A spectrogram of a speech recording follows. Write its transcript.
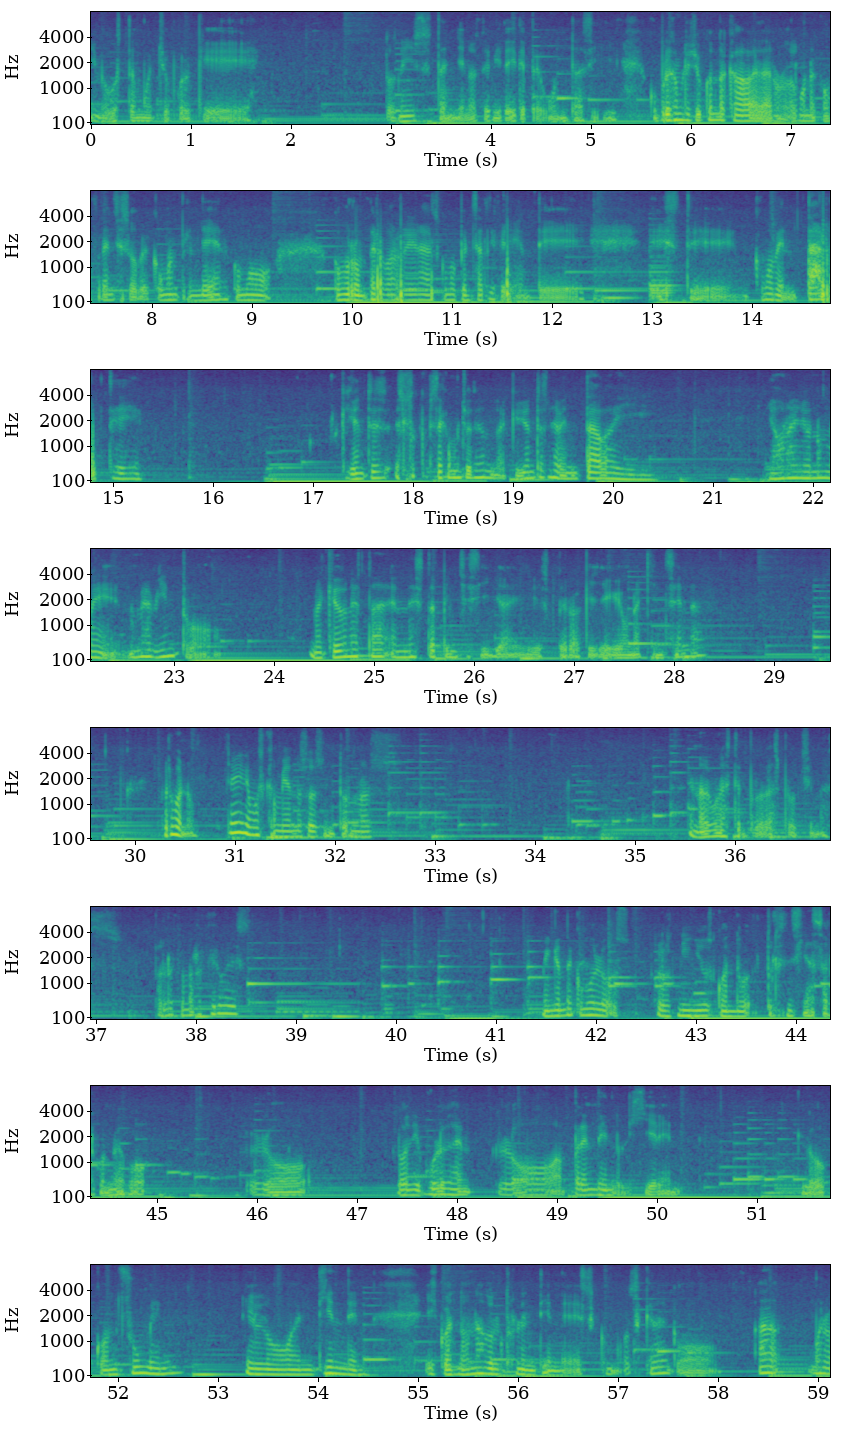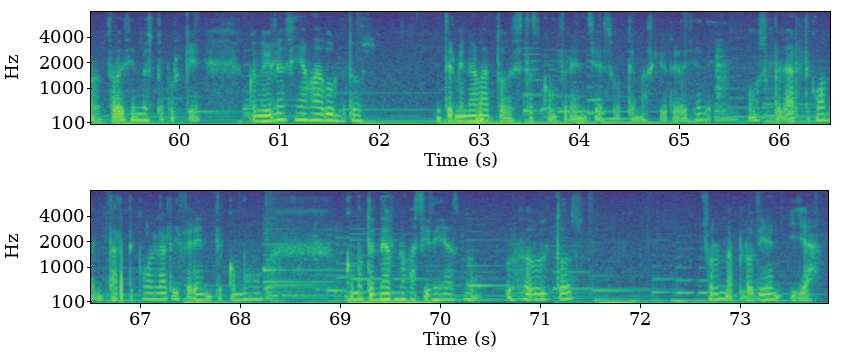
Y me gusta mucho porque los niños están llenos de vida y de preguntas. Y como por ejemplo yo cuando acababa de dar alguna conferencia sobre cómo emprender, cómo, cómo romper barreras, cómo pensar diferente, este, cómo aventarte. Porque yo antes, es lo que me saca mucho de onda, que yo antes me aventaba y, y ahora yo no me, no me aviento. Me quedo en esta, en esta pinche silla y espero a que llegue una quincena. Pero bueno, ya iremos cambiando esos entornos en algunas temporadas próximas. Por lo que me refiero es. Me encanta como los, los niños, cuando tú les enseñas algo nuevo, lo, lo divulgan, lo aprenden, lo digieren, lo consumen y lo entienden. Y cuando un adulto lo entiende, es como se quedan como. Ah, bueno, estaba diciendo esto porque cuando yo le enseñaba a adultos, y terminaba todas estas conferencias o temas que yo te decía de cómo superarte, cómo aventarte, cómo hablar diferente, cómo, cómo tener nuevas ideas, ¿no? Los adultos solo me aplaudían y ya.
